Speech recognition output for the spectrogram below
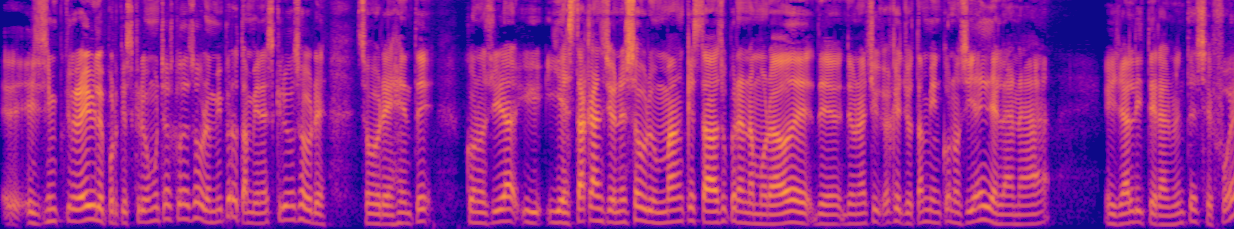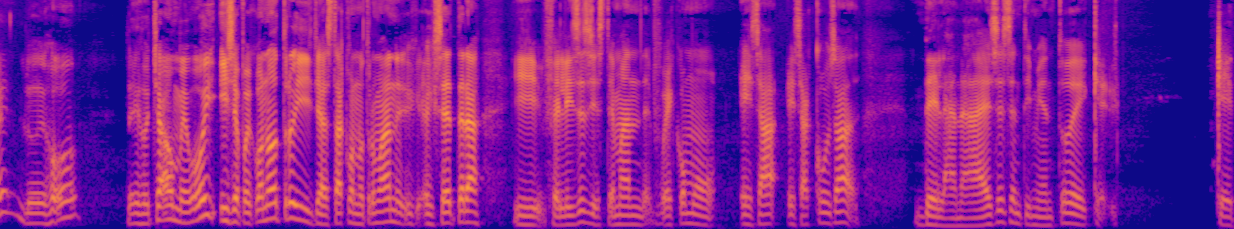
Eh, es increíble porque escribo muchas cosas sobre mí, pero también escribo sobre, sobre gente conocida y, y, esta canción es sobre un man que estaba súper enamorado de, de, una chica que yo también conocía y de la nada ella literalmente se fue, lo dejó, le dijo chao, me voy y se fue con otro y ya está con otro man, etcétera y felices y este man fue como esa, esa cosa de la nada, ese sentimiento de que, que,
